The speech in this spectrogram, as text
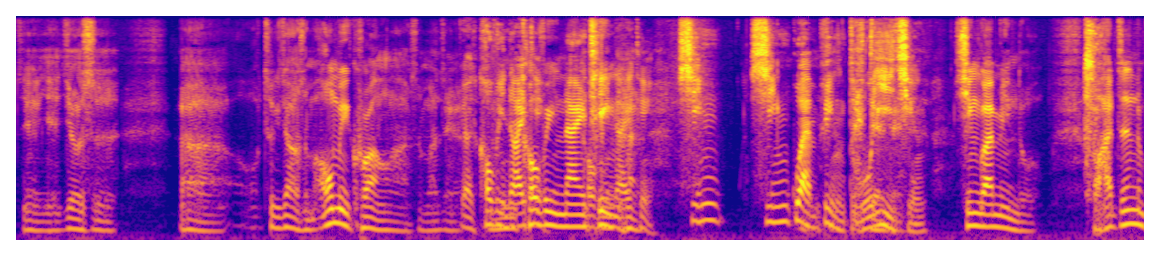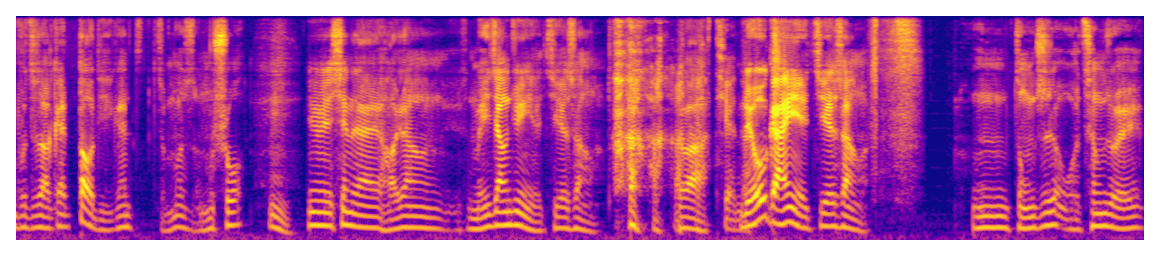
这也就是呃，这个叫什么 Omicron 啊，什么这个 COVID nineteen COVID 新新冠病毒疫情，新冠病毒，我还真的不知道该到底该怎么怎么说，嗯，因为现在好像梅将军也接上了，对吧？天哪，流感也接上了，嗯，总之我称之为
